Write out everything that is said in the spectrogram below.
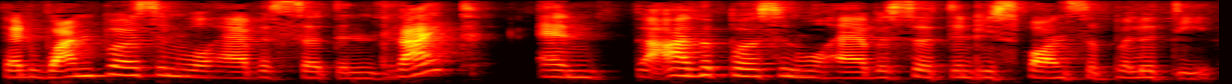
that one person will have a certain right and the other person will have a certain responsibility.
